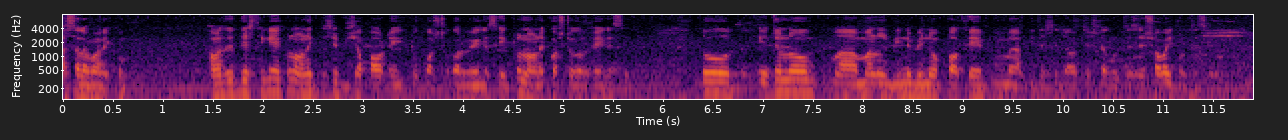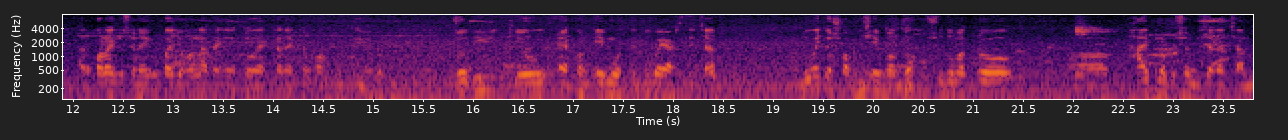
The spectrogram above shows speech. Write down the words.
আসসালামু আলাইকুম। আমাদের দেশ থেকে এখন অনেক দেশের ভিসা পাওয়াটা একটু কষ্টকর হয়ে গেছে, একটু না অনেক কষ্টকর হয়ে গেছে। তো এর জন্য মানুষ ভিন্ন ভিন্ন পথে বিদেশে যাওয়ার চেষ্টা করতেছে, সবাই করতেছে। আর করার কিছু নেই, উপায় যখন না থাকে তো একটা না একটা পথ করতেই হবে। যদি কেউ এখন এই মুহূর্তে দুবাই আসতে চান, দুবাই তো সব বিষয় বন্ধ, শুধুমাত্র হাই প্রফেশন ভিসাটা চালু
